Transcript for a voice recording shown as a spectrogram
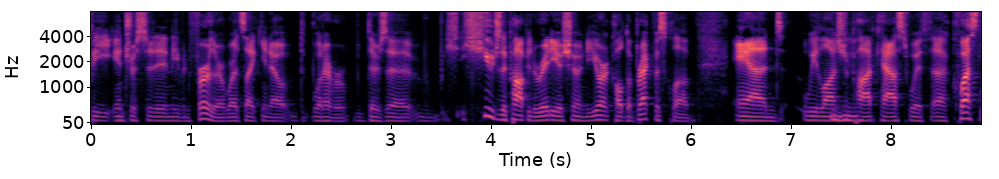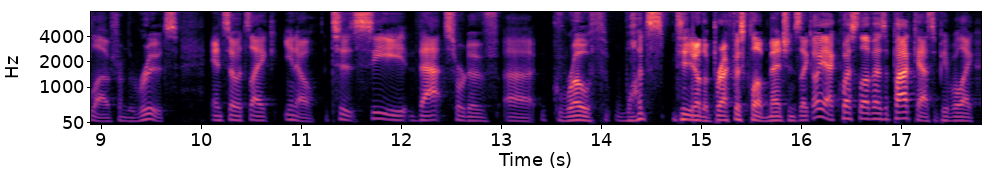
be interested in even further where it's like you know whatever there's a hugely popular radio show in new york called the breakfast club and we launched Mhm. a podcast with uh, questlove from the roots. And so it's like you know to see that sort of uh, growth once you know the breakfast club mentions like oh yeah questlove has a podcast and people are like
